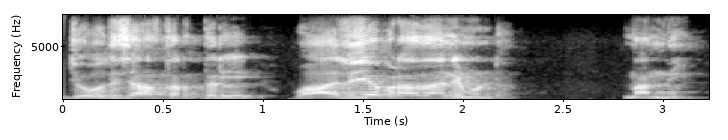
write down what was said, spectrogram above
ജ്യോതിശാസ്ത്രത്തിൽ വലിയ പ്രാധാന്യമുണ്ട്. നന്ദി.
